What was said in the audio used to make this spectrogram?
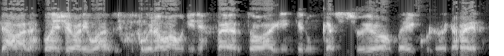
Las balas pueden llevar igual, porque no va un inexperto, alguien que nunca se subió a un vehículo de carrera.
